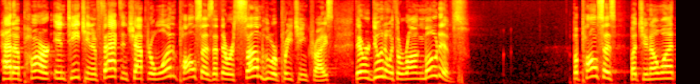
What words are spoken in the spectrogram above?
had a part in teaching. In fact, in chapter 1, Paul says that there were some who were preaching Christ, they were doing it with the wrong motives. But Paul says, but you know what?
